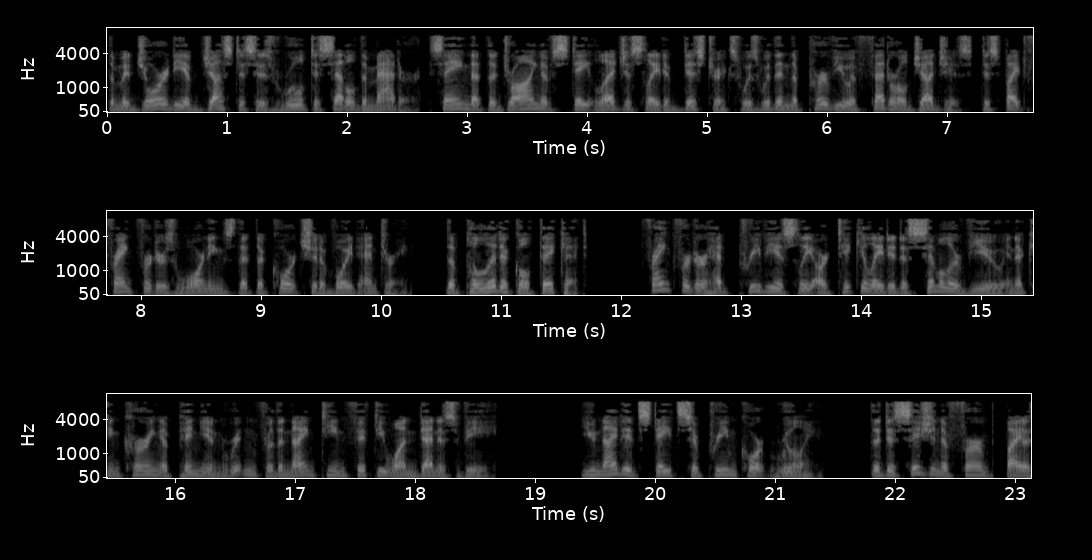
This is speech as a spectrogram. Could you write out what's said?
the majority of justices ruled to settle the matter, saying that the drawing of state legislative districts was within the purview of federal judges, despite Frankfurter's warnings that the court should avoid entering the political thicket. Frankfurter had previously articulated a similar view in a concurring opinion written for the 1951 Dennis v. United States Supreme Court ruling. The decision affirmed, by a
